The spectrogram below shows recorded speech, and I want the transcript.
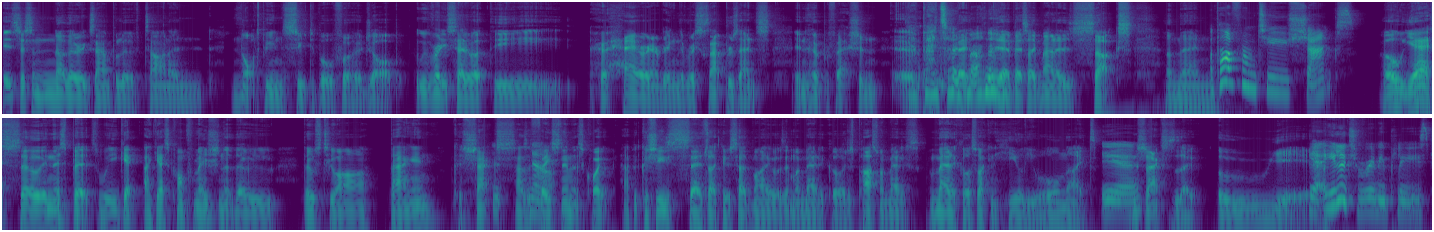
It's just another example of T'Ana not being suitable for her job. We've already said about the her hair and everything, the risks that presents in her profession. Uh, Bedside bed- manner. Yeah, bedside manners sucks. And then Apart from two Shax. Oh yes, so in this bit we get, I guess, confirmation that though those two are banging because Shax has a No. face name that's quite happy because she said like I just had my was it my medical I just passed my medic- medical so I can heal you all night. Yeah. And Shax is like, oh yeah, Yeah, he looks really pleased.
